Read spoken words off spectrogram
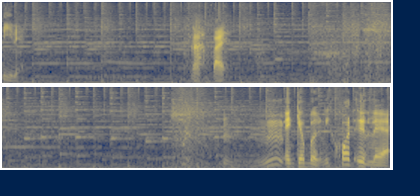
นี่เนี่ย อะ ไป เอ็นเกลเบิร์กนี่โคตรอื่นเลยอะ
